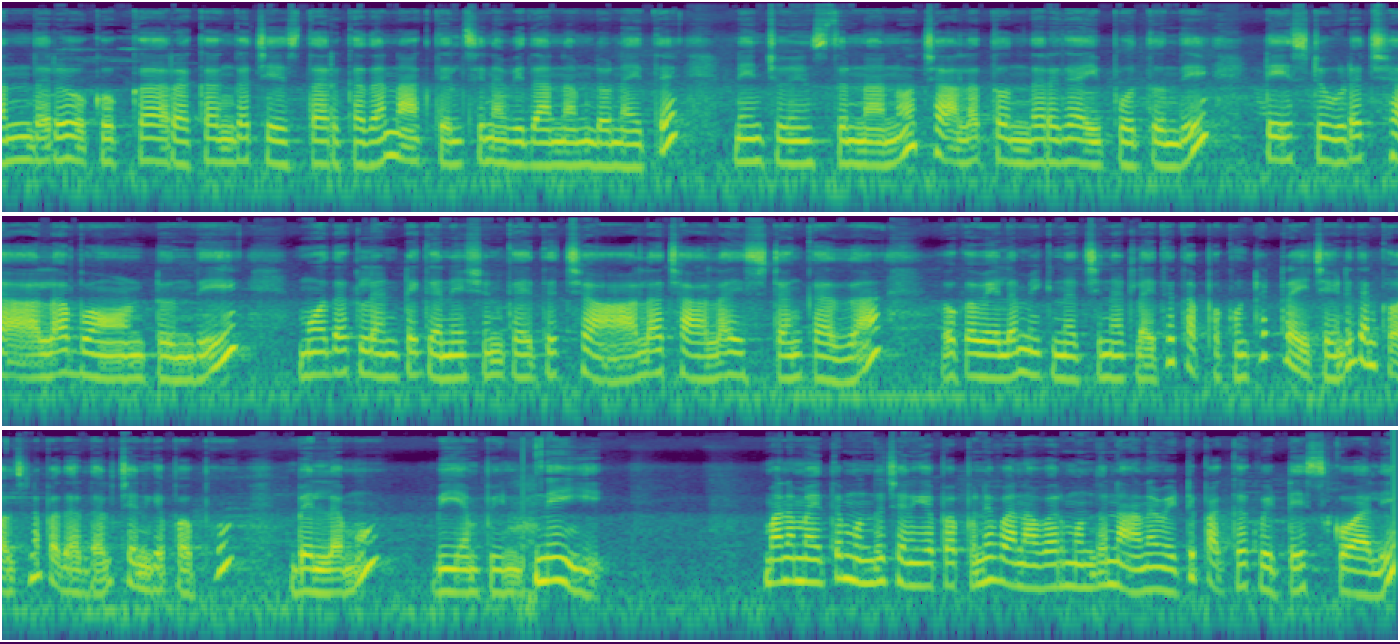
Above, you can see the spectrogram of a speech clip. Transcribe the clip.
అందరూ ఒక్కొక్క రకంగా చేస్తారు కదా నాకు తెలిసిన విధానంలోనైతే నేను చూపిస్తున్నాను చాలా తొందరగా అయిపోతుంది. టేస్ట్ కూడా చాలా బాగుంటుంది. మోదకులు అంటే గణేషునికి అయితే చాలా చాలా ఇష్టం కదా. ఒకవేళ మీకు నచ్చినట్లయితే తప్పకుండా ట్రై చేయండి. దానికి కావాల్సిన పదార్థాలు శనగపప్పు బెల్లము బియ్యం పిండి నెయ్యి. మనమైతే ముందు శనగపప్పుని వన్ అవర్ ముందు నానబెట్టి పక్కకు పెట్టేసుకోవాలి.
